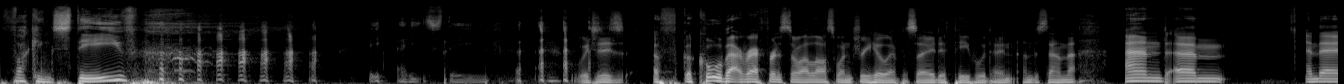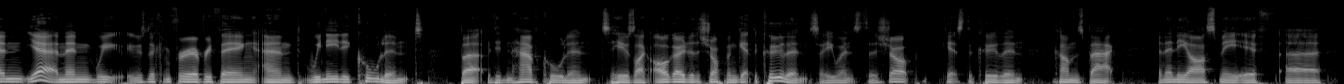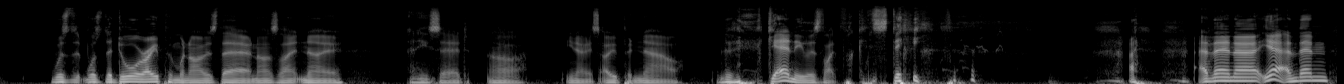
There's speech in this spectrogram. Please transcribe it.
"Fucking Steve." he hates Steve. which is a, f- a callback reference to our last One Tree Hill episode. If people don't understand that, and um, and then yeah, and then we he was looking through everything, and we needed coolant, but didn't have coolant. So he was like, "I'll go to the shop and get the coolant." So he went to the shop, gets the coolant, comes back, and then he asked me if uh was the, was the door open when I was there, and I was like, "No," and he said, "Oh, you know, it's open now." And then again, he was like, "Fucking Steve." and then, uh, yeah, and then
